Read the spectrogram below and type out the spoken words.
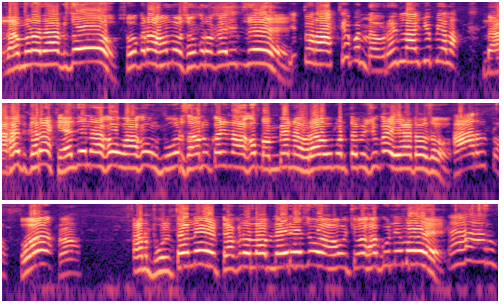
રામણો રાખજો. છોકરા હમો છોકરો ગરીબ છે. એ તો રાખશે પણ નવરાઈ લાવજો પેલા. નાહત ઘરા ખેલ દે નાખો વાખો બોર સારું કરી નાખો બમ્બે નવરાવો પણ તમે શું કઈ હેઠો છો? સારું તો. હો? અને ભૂલતા નહીં ટકનો લાભ લઈ રહેજો આવું ચો હગું નહીં મળે સારું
